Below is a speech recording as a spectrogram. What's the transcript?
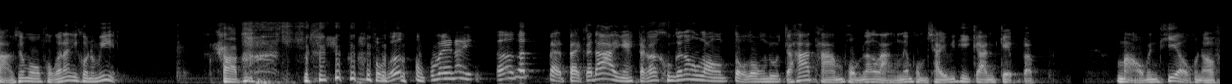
สามชั่วโมงผมก็นั่ง economy ครับ ผมก็ผมก็ไม่ได้ เออก็แต่แต่ก็ได้ไง แต่ก็คุณก็ต้องลองตกลงดูแต่ถ้าถามผมหลังๆเนี่ยผมใช้วิธีการเก็บแบบเหมาเป็นเที่ยวคุณออฟ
